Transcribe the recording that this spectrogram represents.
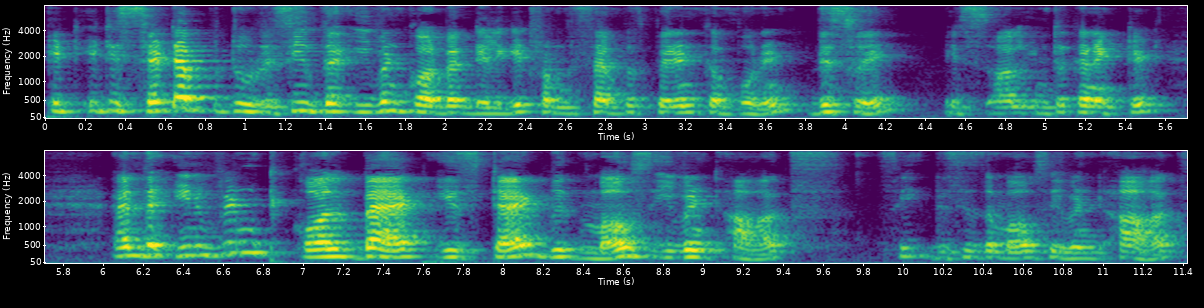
it, it is set up to receive the event callback delegate from the sample's parent component this way. It's all interconnected and the event callback is tagged with mouse event args. See, this is the mouse event args,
